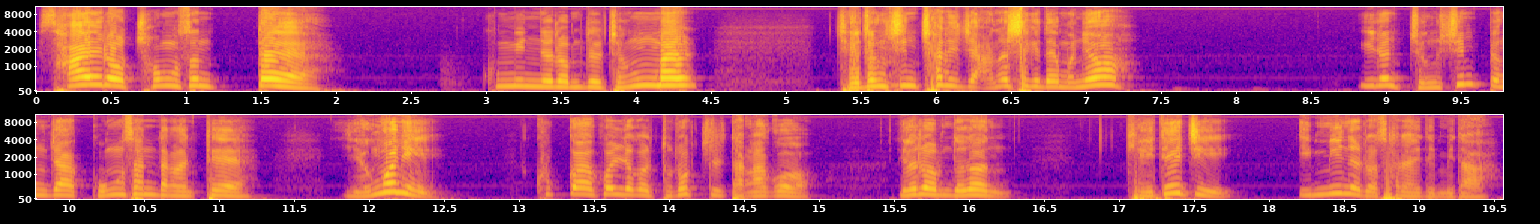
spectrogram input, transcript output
4.15 총선 때 국민 여러분들 정말 제정신 차리지 않으시게 되면요. 이런 정신병자 공산당한테 영원히 국가 권력을 도둑질 당하고 여러분들은 개돼지 인민으로 살아야 됩니다.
